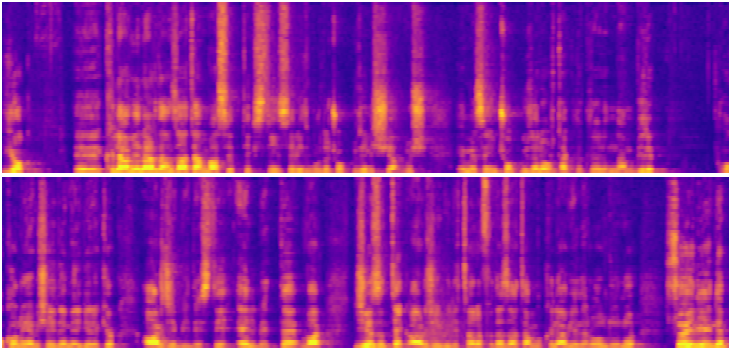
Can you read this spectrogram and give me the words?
yok. E, klavyelerden zaten bahsettik. SteelSeries burada çok güzel iş yapmış. MSI'nin çok güzel ortaklıklarından biri. O konuya bir şey demeye gerek yok. RGB desteği elbette var. Cihazın tek RGB'li tarafı da zaten bu klavyeler olduğunu söyleyelim.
